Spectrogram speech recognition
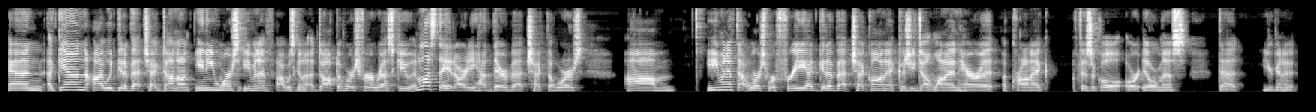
and again, I would get a vet check done on any horse, even if I was going to adopt a horse for a rescue, unless they had already had their vet check the horse. Um, even if that horse were free, I'd get a vet check on it because you don't want to inherit a chronic physical or illness that you're going to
